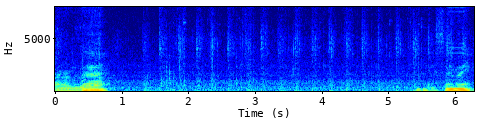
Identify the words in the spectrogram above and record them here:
Player over there. Did he see me?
